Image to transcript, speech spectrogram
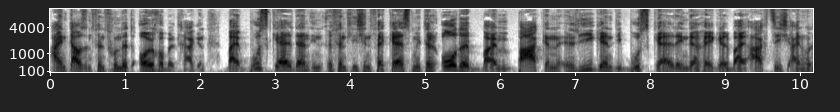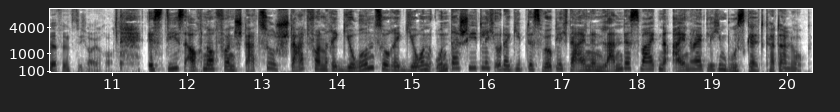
1500 Euro betragen. Bei Busgeldern in öffentlichen Verkehrsmitteln oder beim Parken liegen die Busgelder in der Regel bei 80, 150 Euro. Ist dies auch noch von Stadt zu Stadt, von Region zu Region unterschiedlich oder gibt es wirklich da einen landesweiten einheitlichen Bußgeldkatalog?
